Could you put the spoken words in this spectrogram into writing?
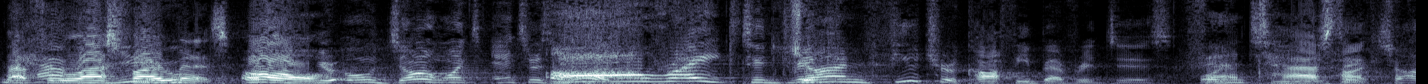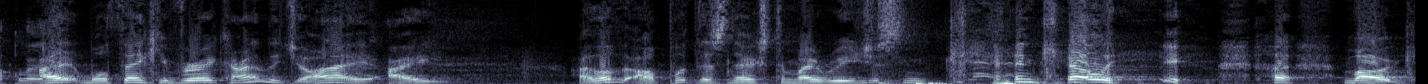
Not for the last you, five minutes. Oh, Your own John wants answers. oh, right, To drink John. future coffee beverages. or tea, Fantastic. hot chocolate. I, well, thank you very kindly, John. I, I, I love that. I'll put this next to my Regis and, and Kelly mug.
